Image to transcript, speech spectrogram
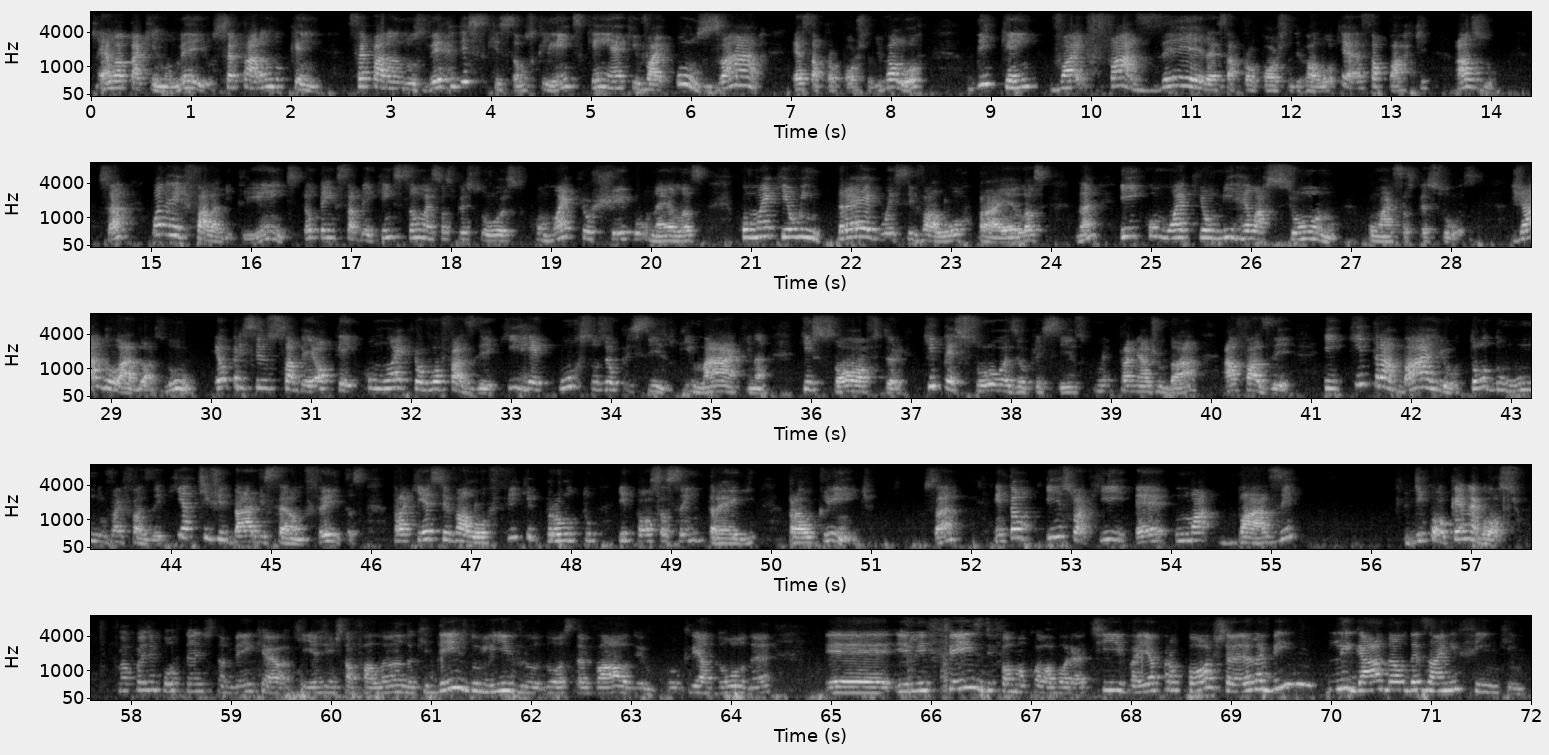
ela está aqui no meio, separando quem? separando os verdes, que são os clientes, quem é que vai usar essa proposta de valor, de quem vai fazer essa proposta de valor, que é essa parte azul. Certo? Quando a gente fala de clientes, eu tenho que saber quem são essas pessoas, como é que eu chego nelas, como é que eu entrego esse valor para elas, né? E como é que eu me relaciono com essas pessoas. Já do lado azul, eu preciso saber, ok, como é que eu vou fazer? Que recursos eu preciso? Que máquina? Que software? Que pessoas eu preciso para me ajudar a fazer? E que trabalho todo mundo vai fazer? Que atividades serão feitas para que esse valor fique pronto e possa ser entregue para o cliente? Certo? Então, isso aqui é uma base de qualquer negócio. Uma coisa importante também que a, que a gente está falando, que desde o livro do Osterwald, o criador, né, é, ele fez de forma colaborativa e a proposta ela é bem ligada ao design thinking.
